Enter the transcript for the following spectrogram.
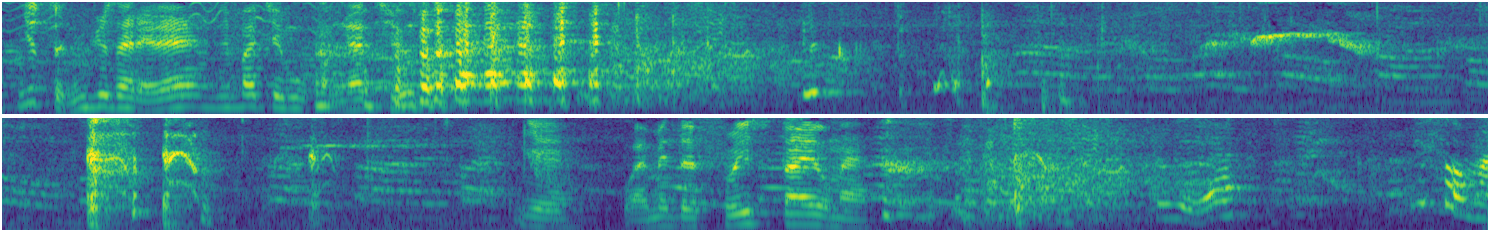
了。有证据噻，那的，你把节目放给他 听噻。耶，外面的 freestyle 吗？就是，你说嘛，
